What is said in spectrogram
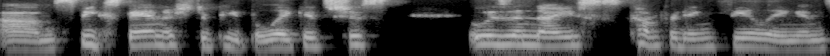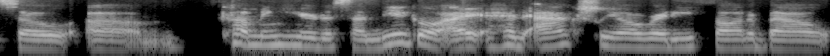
um, speak spanish to people. Like it's just it was a nice comforting feeling. And so um, coming here to san diego i had actually already thought about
